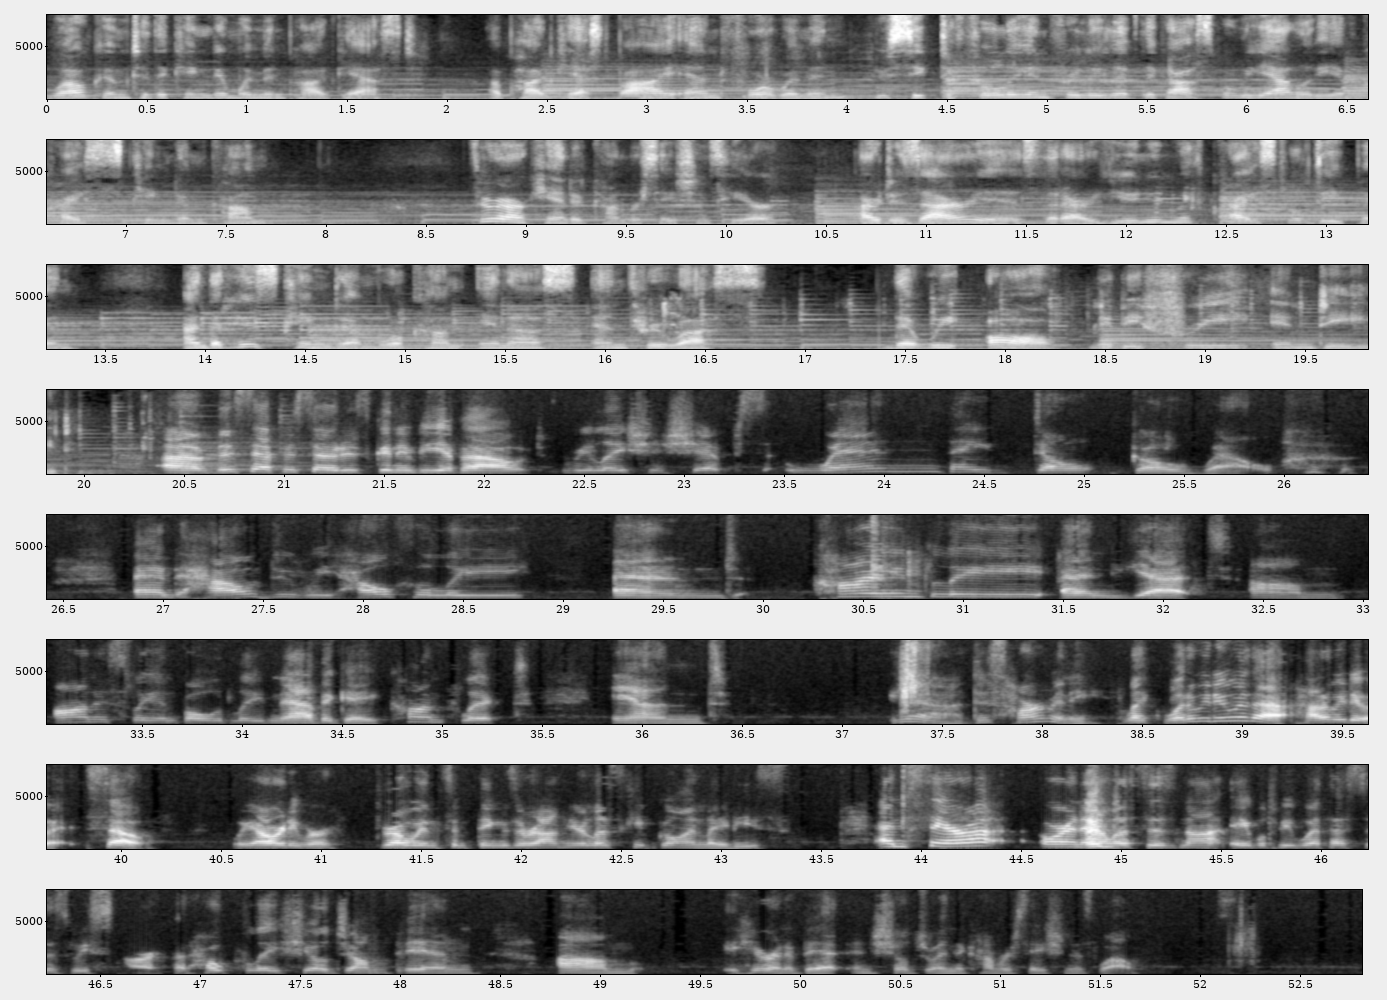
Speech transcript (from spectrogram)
Welcome to the Kingdom Women Podcast, a podcast by and for women who seek to fully and freely live the gospel reality of Christ's kingdom come. Through our candid conversations here, our desire is that our union with Christ will deepen and that his kingdom will come in us and through us, that we all may be free indeed. Uh, this episode is going to be about relationships when they don't go well. and how do we healthily and kindly and yet um, honestly and boldly navigate conflict and yeah disharmony. Like what do we do with that? How do we do it? So we already were throwing some things around here. Let's keep going ladies. And sarah or Ornelas is not able to be with us as we start but hopefully she'll jump in um, here in a bit and she'll join the conversation as well.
